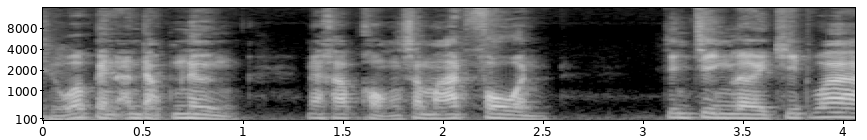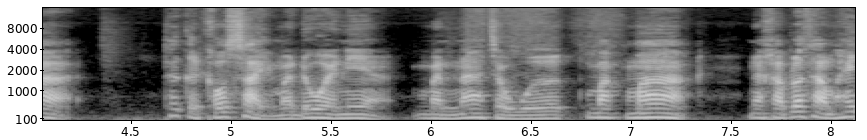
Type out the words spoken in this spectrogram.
ถือว่าเป็นอันดับหนึ่งนะครับของสมาร์ทโฟน จริง ๆ เลยคิดว่าถ้าเกิดเขาใส่มาด้วยเนี่ยมันน่าจะเวิร์กมาก ๆ นะครับ แล้วทำให้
